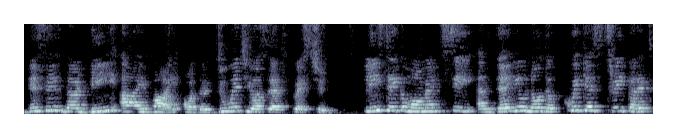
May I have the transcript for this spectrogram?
this is the DIY or the do-it-yourself question. Please take a moment, see, and then you know the quickest three correct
